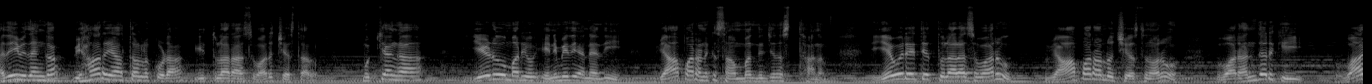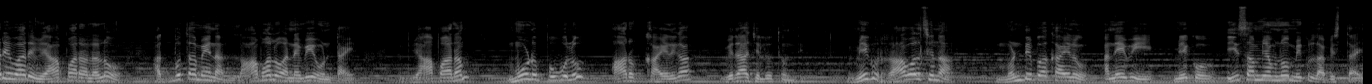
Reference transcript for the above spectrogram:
అదేవిధంగా విహారయాత్రలు కూడా ఈ తులారాశి వారు చేస్తారు. ముఖ్యంగా ఏడు మరియు ఎనిమిది అనేది వ్యాపారానికి సంబంధించిన స్థానం. ఎవరైతే తులారాశి వారు వ్యాపారాలు చేస్తున్నారో వారందరికీ వారి వారి వ్యాపారాలలో అద్భుతమైన లాభాలు అనేవి ఉంటాయి. వ్యాపారం మూడు పువ్వులు ఆరు కాయలుగా విరాజిల్లుతుంది. మీకు రావాల్సిన మొండిపకాయలు అనేవి మీకు ఈ సమయంలో మీకు లభిస్తాయి.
